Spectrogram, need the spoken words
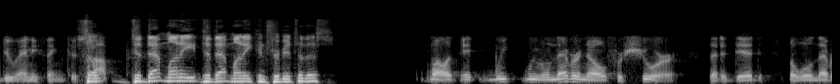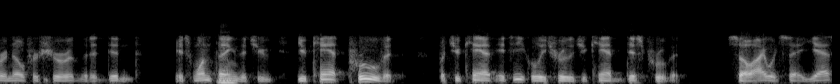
do anything to so stop. Did that money? Did that money contribute to this? Well, it, it, we we will never know for sure that it did, but we'll never know for sure that it didn't. It's one thing that you you can't prove it, but you can't. It's equally true that you can't disprove it. So I would say yes.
